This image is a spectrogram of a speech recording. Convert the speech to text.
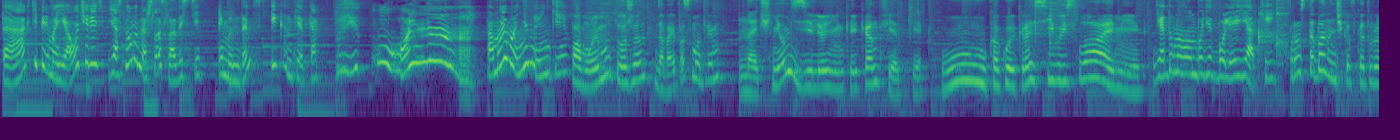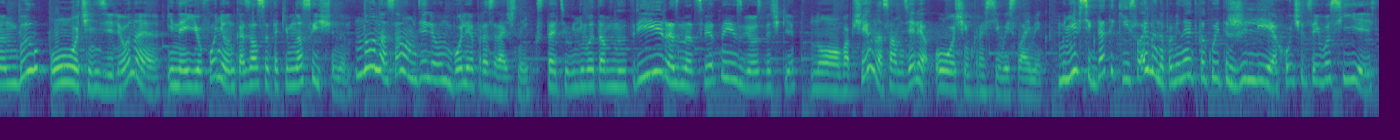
Так, теперь моя очередь. Я снова нашла сладости. ММДэнс и конфетка. Прикольно. По-моему, они новенькие. По-моему, тоже. Давай посмотрим. Начнем с зелененькой конфетки. У, какой красивый слаймик. Я думала, он будет более яркий. Просто баночка, в которой он был, очень зеленая, и на ее фоне он казался таким насыщенным. Но на самом деле он более прозрачный. Кстати, у него там внутри разноцветные звездочки. Но вообще, на самом деле, очень красивый слаймик. Мне всегда такие слаймы напоминают какое-то желе, хочется его съесть.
